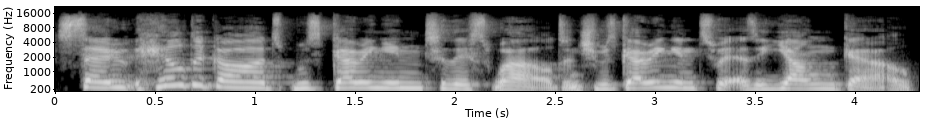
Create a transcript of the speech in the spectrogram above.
So Hildegard was going into this world and she was going into it as a young girl.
